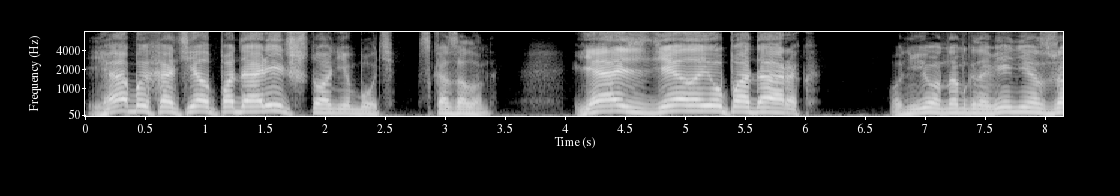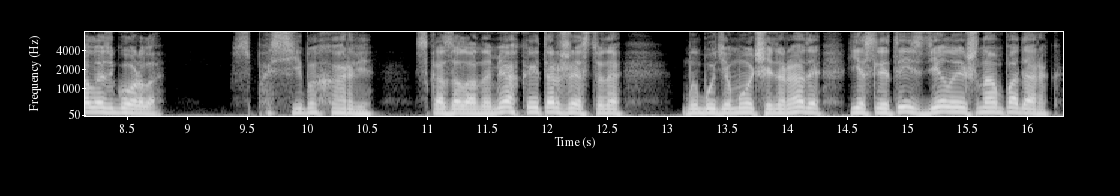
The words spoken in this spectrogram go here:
«Я бы хотел подарить что-нибудь», — сказал он. «Я сделаю подарок». У нее на мгновение сжалось горло. «Спасибо, Харви», — сказала она мягко и торжественно. «Мы будем очень рады, если ты сделаешь нам подарок».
